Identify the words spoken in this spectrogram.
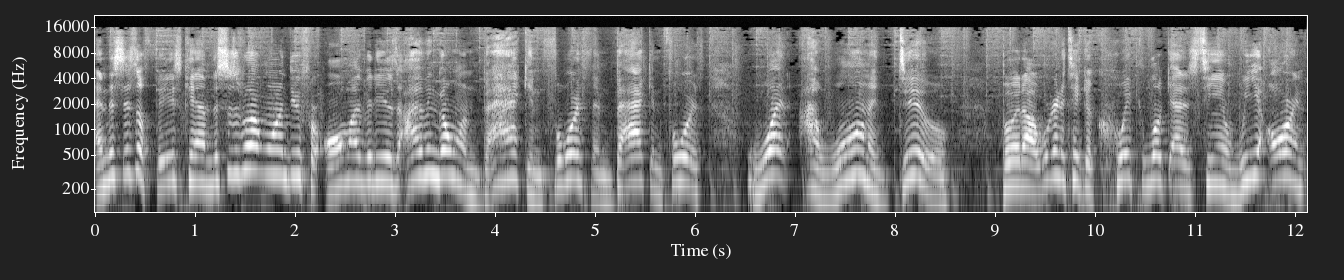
And this is a face cam. This is what I want to do for all my videos. I've been going back and forth and back and forth what I want to do. But uh, we're going to take a quick look at his team. We are an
